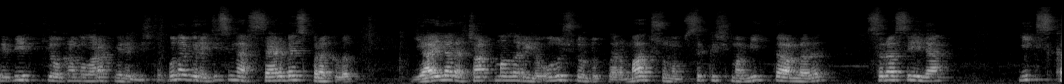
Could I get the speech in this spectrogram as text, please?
ve 1 kilogram olarak verilmiştir. Buna göre cisimler serbest bırakılıp yaylara çarpmalarıyla oluşturdukları maksimum sıkışma miktarları sırasıyla XK,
